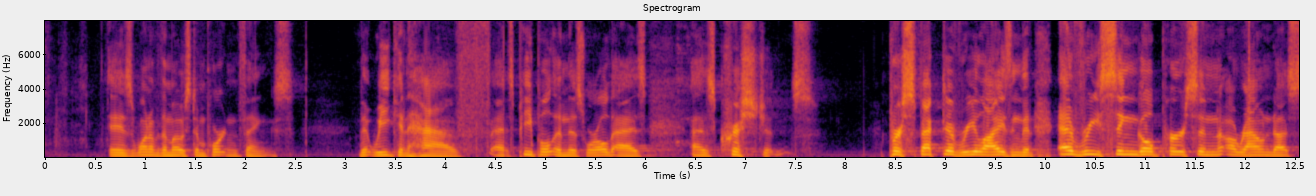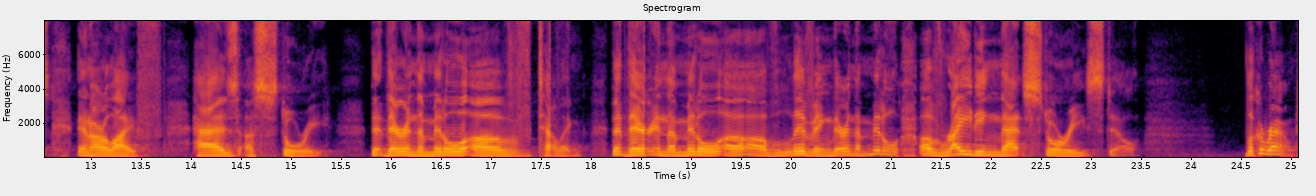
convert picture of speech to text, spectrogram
is one of the most important things that we can have as people in this world, as, as Christians. Perspective, realizing that every single person around us in our life has a story that they're in the middle of telling, that they're in the middle of living, they're in the middle of writing that story still. Look around.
